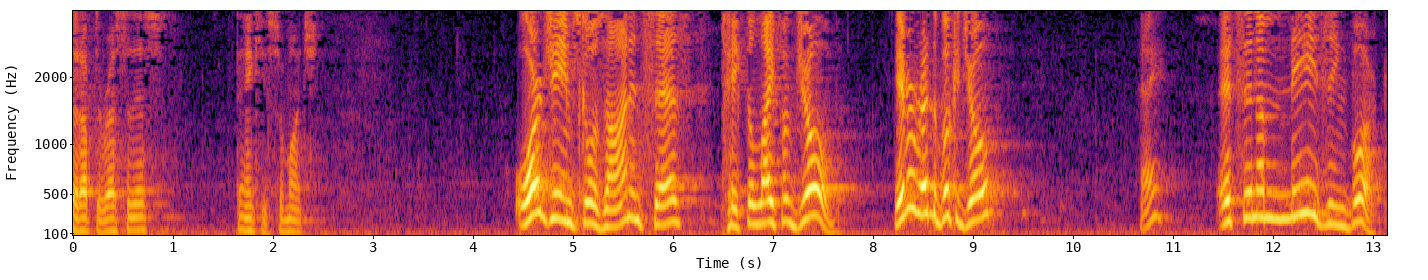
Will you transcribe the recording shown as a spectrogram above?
set up the rest of this. Thank you so much. Or James goes on and says, take the life of Job. You ever read the book of Job? Hey? It's an amazing book.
